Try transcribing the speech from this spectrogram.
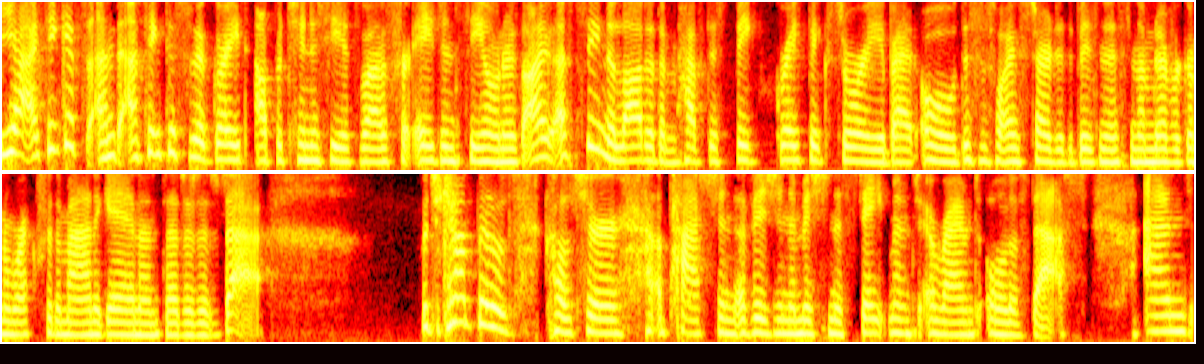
Yeah, I think it's, and I think this is a great opportunity as well for agency owners. I, have seen a lot of them have this big, great big story about, oh, this is why I started the business and I'm never going to work for the man again and da da da da. But you can't build culture, a passion, a vision, a mission, a statement around all of that. And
